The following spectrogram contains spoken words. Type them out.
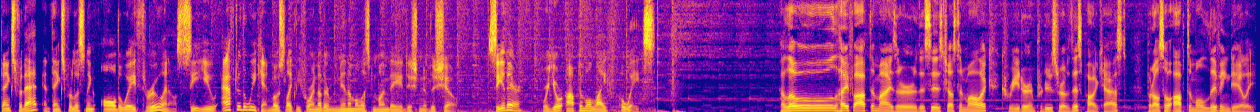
Thanks for that, and thanks for listening all the way through, and I'll see you after the weekend, most likely for another Minimalist Monday edition of the show. See you there, where your optimal life awaits. Hello, Life Optimizer. This is Justin Malik, creator and producer of this podcast, but also Optimal Living Daily,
